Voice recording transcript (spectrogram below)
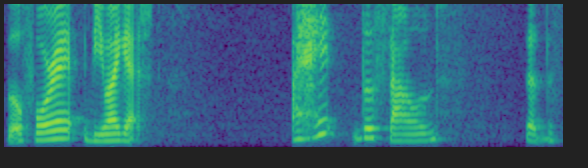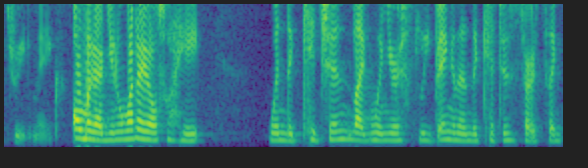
go for it. Be my guest. I hate the sounds that the street makes. Oh my god, you know what I also hate? When the kitchen, like when you're sleeping and then the kitchen starts like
